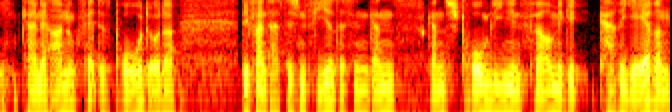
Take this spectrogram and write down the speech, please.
keine Ahnung, Fettes Brot oder die Fantastischen Vier, das sind ganz, ganz stromlinienförmige Karrieren.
